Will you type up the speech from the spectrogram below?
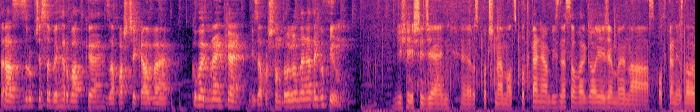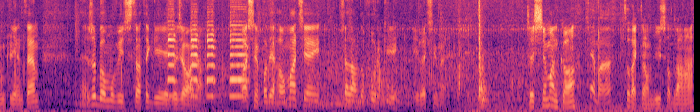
Teraz zróbcie sobie herbatkę, zapaszcie kawę, kubek w rękę i zapraszam do oglądania tego filmu. Dzisiejszy dzień e, rozpoczynamy od spotkania biznesowego. Jedziemy na spotkanie z nowym klientem, e, żeby omówić strategię jego działania. Właśnie podjechał Maciej, wsiadam do furki i lecimy. Cześć siemanko, Siema. co tak trąbisz od rana?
